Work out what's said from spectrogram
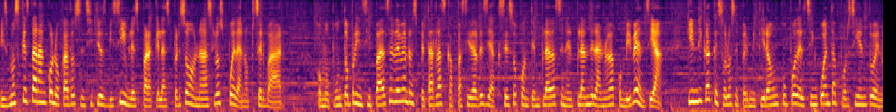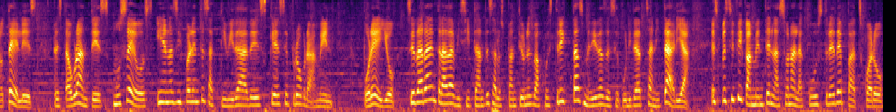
mismos que estarán colocados en sitios visibles para que las personas los puedan observar. Como punto principal se deben respetar las capacidades de acceso contempladas en el plan de la nueva convivencia, que indica que solo se permitirá un cupo del 50% en hoteles, restaurantes, museos y en las diferentes actividades que se programen. Por ello, se dará entrada a visitantes a los panteones bajo estrictas medidas de seguridad sanitaria, específicamente en la zona lacustre de Pátzcuaro,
